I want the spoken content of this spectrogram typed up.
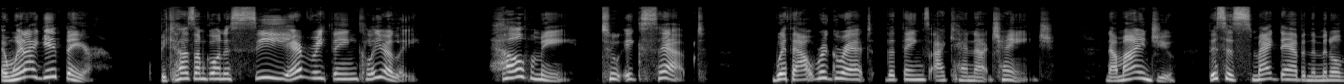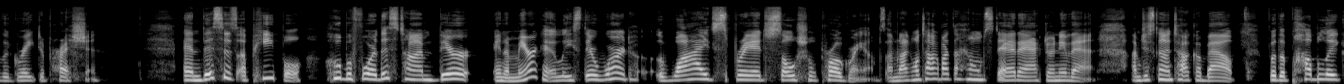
And when I get there, because I'm going to see everything clearly, help me to accept without regret the things I cannot change. Now, mind you, this is smack dab in the middle of the Great Depression. And this is a people who, before this time, they're in America at least, there weren't widespread social programs. I'm not going to talk about the Homestead Act or any of that. I'm just going to talk about for the public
